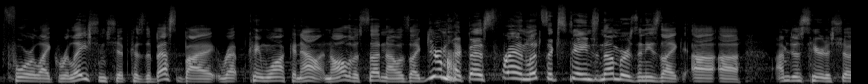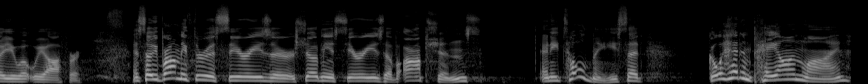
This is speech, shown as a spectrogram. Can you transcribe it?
for like relationship because the Best Buy rep came walking out and all of a sudden I was like, You're my best friend. Let's exchange numbers. And he's like, uh, uh, I'm just here to show you what we offer. And so he brought me through a series or showed me a series of options. And he told me, he said, go ahead and pay online,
